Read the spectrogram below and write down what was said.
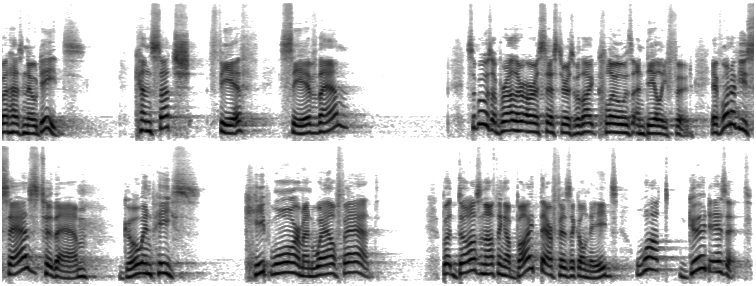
but has no deeds? Can such faith save them? Suppose a brother or a sister is without clothes and daily food. If one of you says to them, Go in peace, keep warm and well fed, but does nothing about their physical needs, what good is it?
